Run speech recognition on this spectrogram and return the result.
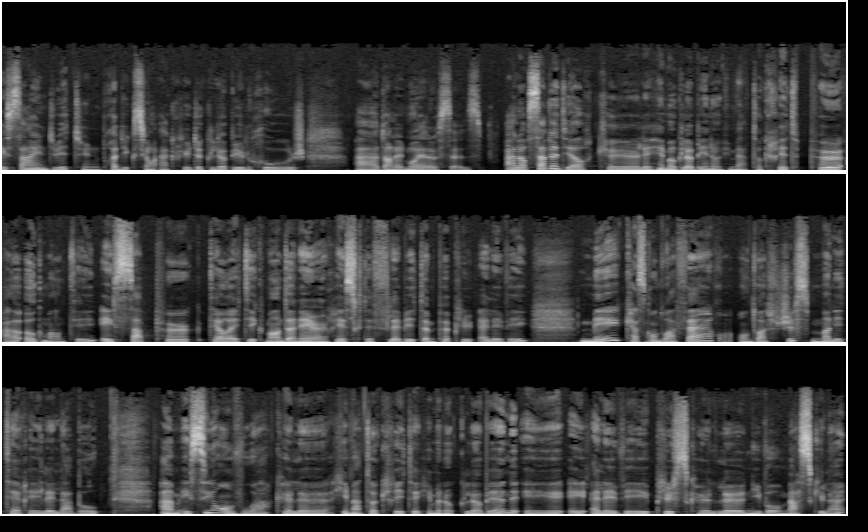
et ça induit une production accrue de globules rouges dans la moelle osseuse. Alors, ça veut dire que l'hémoglobine au hématocrite peut euh, augmenter et ça peut théoriquement donner un risque de phlébite un peu plus élevé. Mais qu'est-ce qu'on doit faire? On doit juste monitorer les labos. Um, et si on voit que le hématocrite et hémoglobine est, est élevé plus que le niveau masculin,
